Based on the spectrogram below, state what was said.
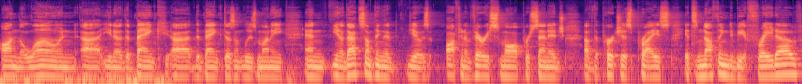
on the loan, uh, you know the bank uh, the bank doesn't lose money, and you know that's something that you know is often a very small percentage of the purchase price. It's nothing to be afraid of.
